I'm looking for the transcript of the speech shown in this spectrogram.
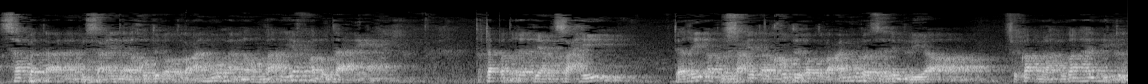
sahabat Nabi Sa'id al-Khudri radhiyallahu anhu annahu kana yaf'alu. Terdapat riwayat yang sahih dari Abu Sa'id Al-Khudri radhiyallahu anhu bahwasanya beliau suka melakukan hal itu.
